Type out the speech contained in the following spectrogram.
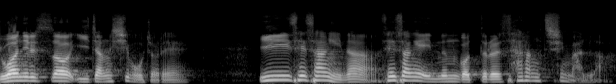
요한일서 2장 15절에 이 세상이나 세상에 있는 것들을 사랑치 말라.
